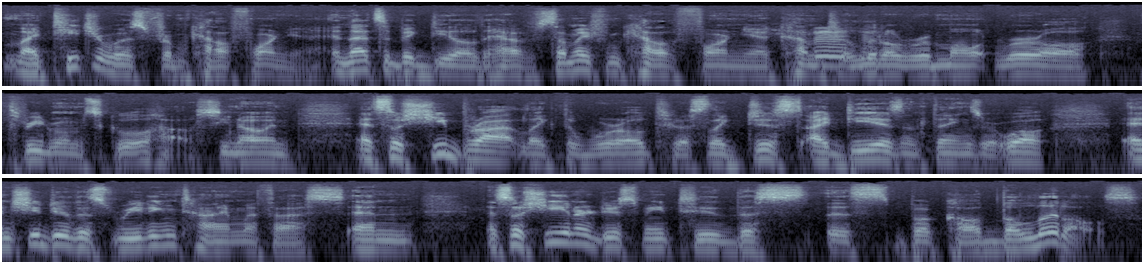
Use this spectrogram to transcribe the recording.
my teacher was from California, and that's a big deal to have somebody from California come mm-hmm. to a mm-hmm. little remote, rural, three-room schoolhouse, you know. And and so she brought like the world to us, like just ideas and things. Well, and she'd do this reading time with us, and and so she introduced me to this this book called The Littles,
